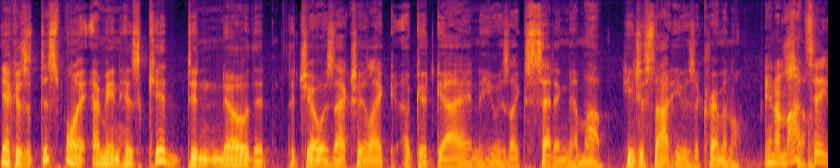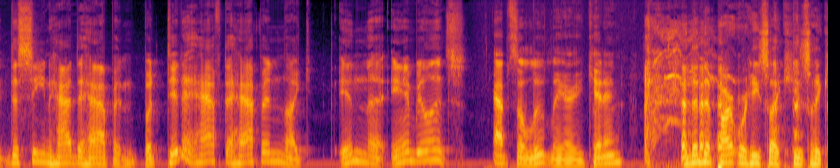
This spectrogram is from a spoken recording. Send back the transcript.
Yeah, because at this point, I mean, his kid didn't know that, that Joe was actually like a good guy and he was like setting them up. He just thought he was a criminal. And I'm not So- saying this scene had to happen, but did it have to happen like in the ambulance? Absolutely. Are you kidding? And then the part where he's like, he's like,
